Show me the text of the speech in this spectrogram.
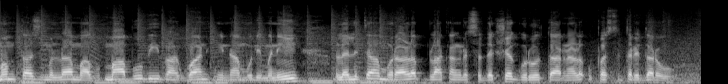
ಮಮತಾಜ್ ಮುಲ್ಲಾ, ಮಾಬ್- ಮಾಬೂಬಿ ಭಾಗ್ವಾನ್, ಹೀನಾ ಮುಲಿಮನಿ, ಲಲಿತಾ ಮುರಾಳ, ಬ್ಲಾಕ್ ಕಾಂಗ್ರೆಸ್ ಅಧ್ಯಕ್ಷ ಗುರು ತಾರ್ನಾಳ್ ಉಪಸ್ಥಿತರಿದ್ದರು.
